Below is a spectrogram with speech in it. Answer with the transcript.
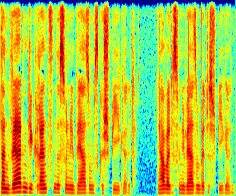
dann werden die Grenzen des Universums gespiegelt. Ja, weil das Universum wird es spiegeln.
